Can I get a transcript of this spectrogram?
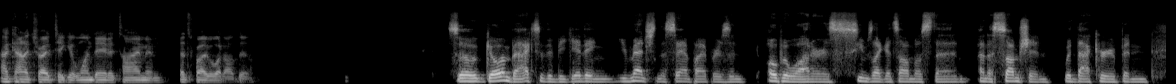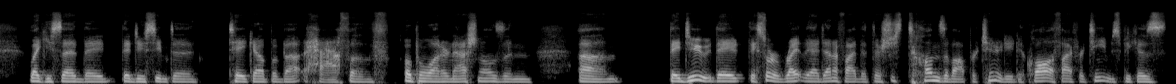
I kind of try to take it one day at a time. And that's probably what I'll do. So going back to the beginning, you mentioned the sandpipers and open water is, seems like it's almost a, an assumption with that group. And like you said, they they do seem to take up about half of open water nationals. And um, they do they they sort of rightly identified that there's just tons of opportunity to qualify for teams because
